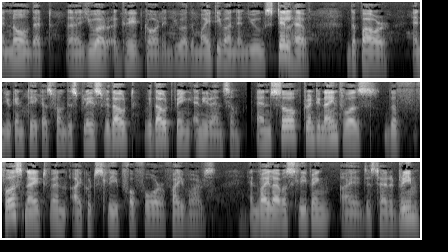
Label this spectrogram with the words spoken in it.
I know that uh, you are a great God and you are the mighty one and you still have the power and you can take us from this place without without paying any ransom. And so 29th was the first night when I could sleep for 4 or 5 hours. And while I was sleeping, I just had a dream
